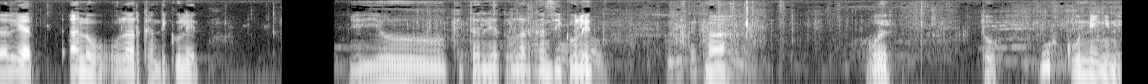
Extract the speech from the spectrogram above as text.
kita lihat anu ular ganti kulit. Iyo kita lihat ular ganti kulit. Nah. Woi. Tuh uh, kuning ini.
